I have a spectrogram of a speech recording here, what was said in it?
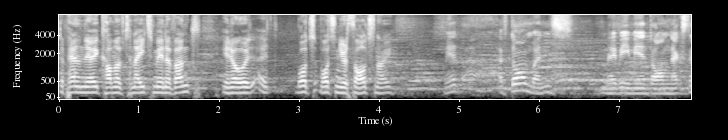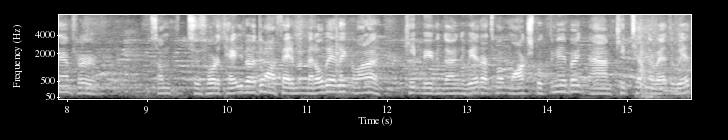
depending on the outcome of tonight's main event, you know, what's what's in your thoughts now? If Dom wins, maybe me and Dom next time for some sort of title, but I don't want to fight him in middleweight. Like I want to keep moving down the weight. That's what Mark spoke to me about. Um, keep chipping away at the weight.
